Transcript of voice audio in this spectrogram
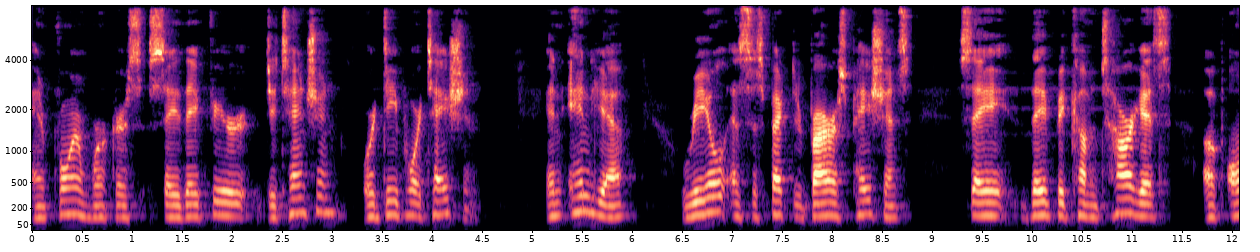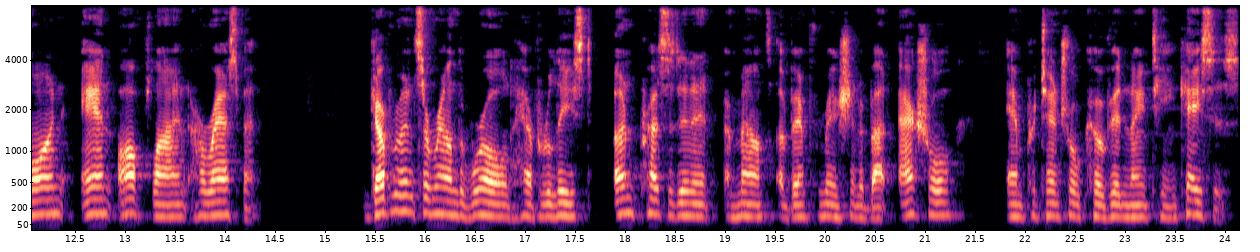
and foreign workers say they fear detention or deportation. In India, real and suspected virus patients say they've become targets of on and offline harassment. Governments around the world have released unprecedented amounts of information about actual and potential COVID 19 cases,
